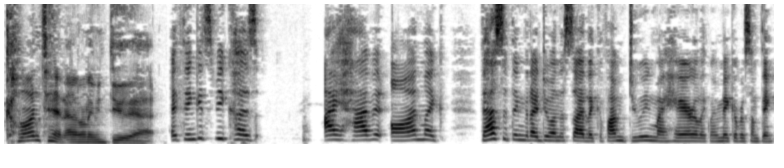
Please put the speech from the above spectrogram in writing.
Content. I don't even do that. I think it's because I have it on like that's the thing that I do on the side. Like if I'm doing my hair, like my makeup or something,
